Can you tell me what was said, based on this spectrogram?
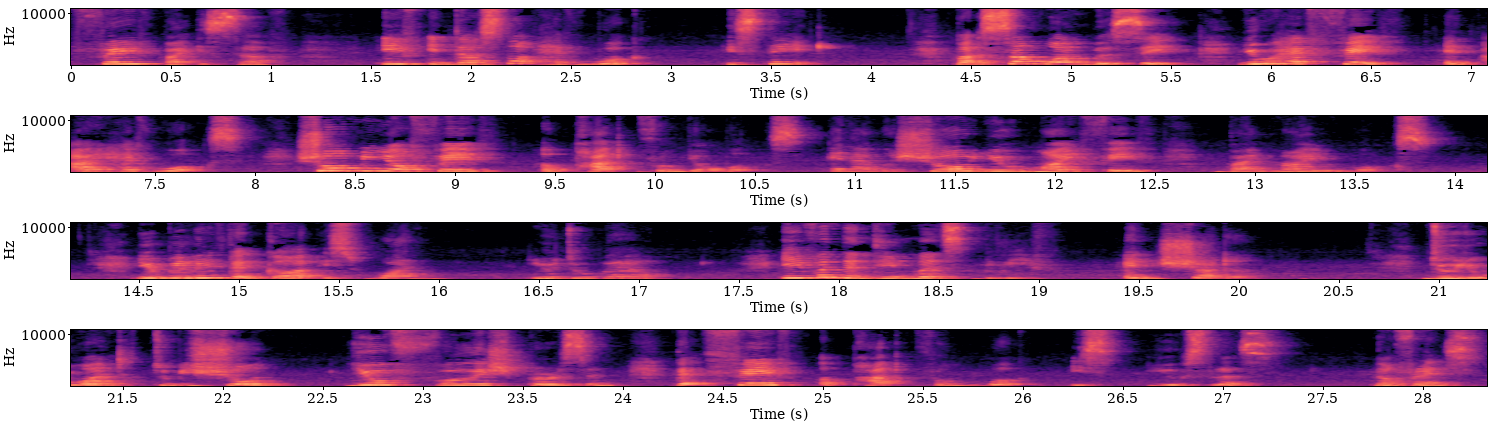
faith by itself, if it does not have work, is dead. But someone will say, You have faith, and I have works. Show me your faith apart from your works, and I will show you my faith by my works. You believe that God is one. You do well. Even the demons believe and shudder. Do you want to be shown, you foolish person, that faith apart from work is useless? Now, friends,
